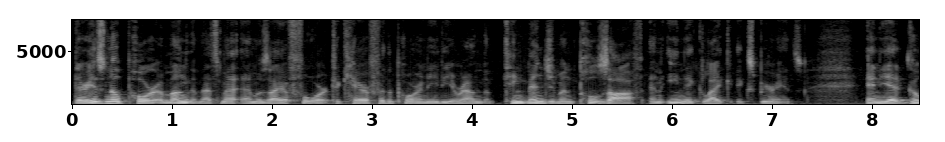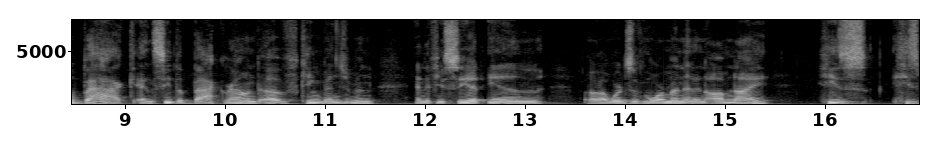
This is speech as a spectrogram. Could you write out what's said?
There is no poor among them. That's Mosiah 4, to care for the poor and needy around them. King Benjamin pulls off an Enoch like experience. And yet, go back and see the background of King Benjamin. And if you see it in uh, Words of Mormon and in Omni, he's, he's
